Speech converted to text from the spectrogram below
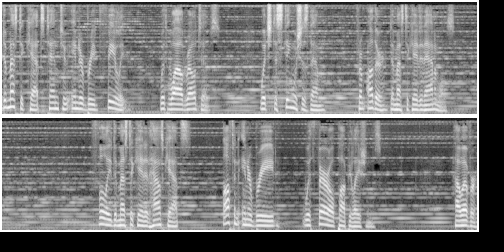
domestic cats tend to interbreed freely with wild relatives, which distinguishes them from other domesticated animals. Fully domesticated house cats often interbreed with feral populations. However,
